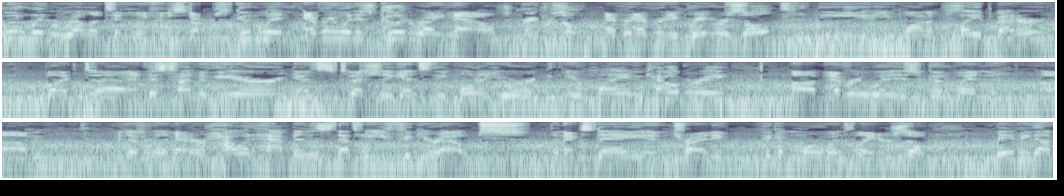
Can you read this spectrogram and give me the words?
good win relatively for the Stars. Good win. Every win is good right now. It's a great result. Every, every a great result. The, you want to play better, but uh, at this time of year, against especially against the opponent you were you were playing in Calgary, uh, every win is a good win. Um, it doesn't really matter how it happens. That's what you figure out the next day and try to pick up more wins later. So maybe not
